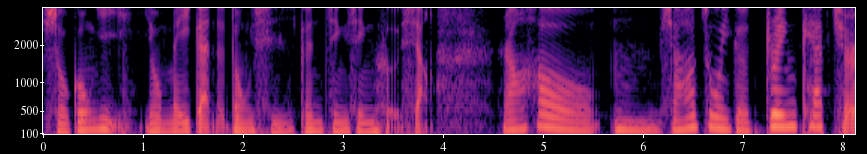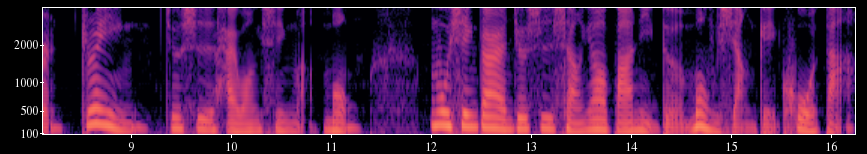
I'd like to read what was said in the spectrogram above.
手工艺、有美感的东西，跟金星合相，然后，嗯，想要做一个 dream capture，dream 就是海王星嘛，梦。木星当然就是想要把你的梦想给扩大，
